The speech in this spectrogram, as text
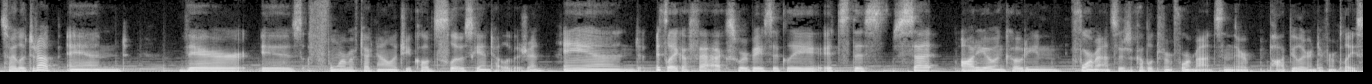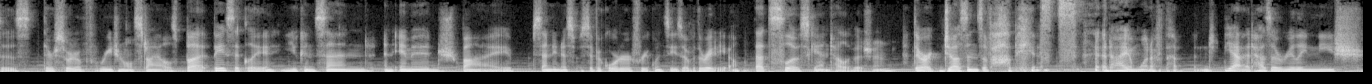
So I looked it up and there is a form of technology called slow scan television. And it's like a fax where basically it's this set audio encoding formats. There's a couple different formats and they're popular in different places. They're sort of regional styles, but basically you can send an image by sending a specific order of frequencies over the radio. That's slow scan television. There are dozens of hobbyists, and I am one of them. And yeah, it has a really niche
